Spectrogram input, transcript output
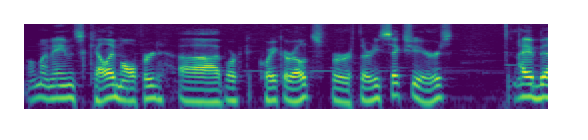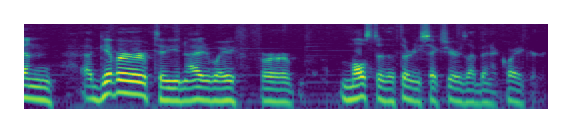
Well, my name is Kelly Mulford. Uh, I've worked at Quaker Oats for 36 years. I have been a giver to United Way for most of the 36 years I've been at Quaker.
